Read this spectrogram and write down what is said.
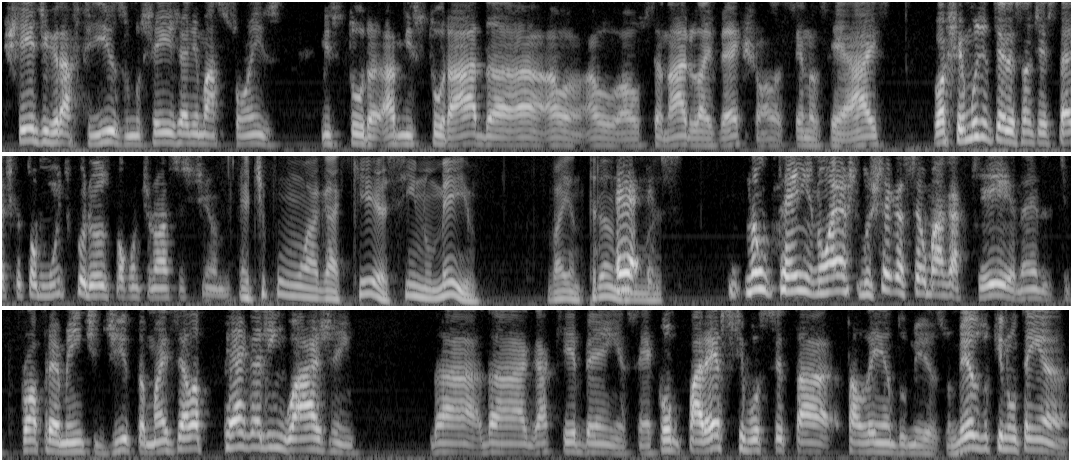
cheia de grafismo, cheia de animações mistura, a misturada ao, ao, ao cenário live action, às cenas reais. Eu achei muito interessante a estética, estou muito curioso para continuar assistindo. É tipo um HQ, assim, no meio? Vai entrando, É. mas... Não tem, não é, não chega a ser uma HQ, né, tipo, propriamente dita, mas ela pega a linguagem da, da HQ bem, assim, é como parece que você tá, tá lendo mesmo, mesmo que não tenha,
